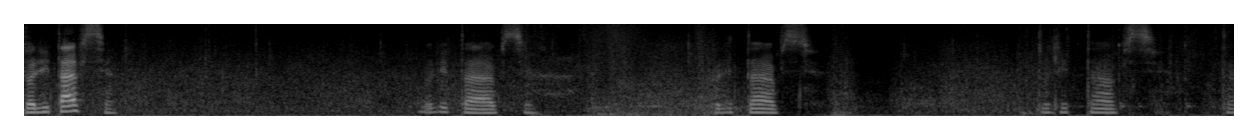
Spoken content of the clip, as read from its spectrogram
He's the Долітався. Долітався. Долітався. Так.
